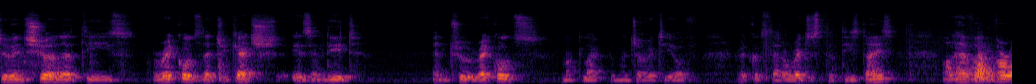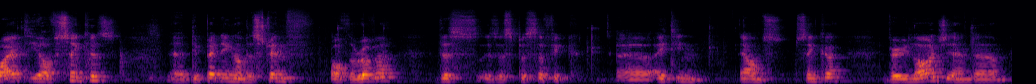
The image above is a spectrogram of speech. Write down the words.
to ensure that these records that you catch is indeed and true records, not like the majority of records that are registered these days. I'll have a variety of sinkers uh, depending on the strength of the river. This is a specific uh, 18 ounce sinker, very large and um,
